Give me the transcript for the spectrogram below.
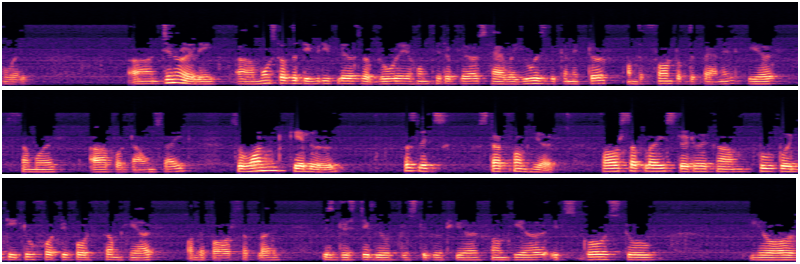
Well uh, generally uh, most of the DVD players or Blu-ray home theater players have a USB connector on the front of the panel here somewhere up or downside so one cable first let's start from here. Power supply straight away come 220 240 volt come here on the power supply. Is distribute distribute here. From here it goes to your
